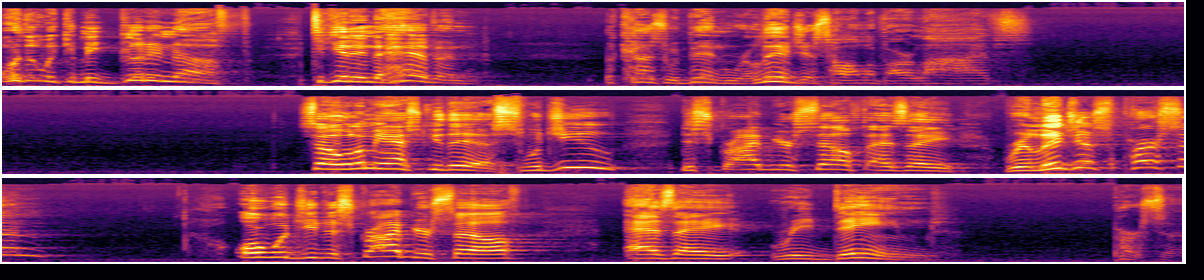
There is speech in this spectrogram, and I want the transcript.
Or that we can be good enough to get into heaven because we've been religious all of our lives. So let me ask you this Would you describe yourself as a religious person? Or would you describe yourself as a redeemed person?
